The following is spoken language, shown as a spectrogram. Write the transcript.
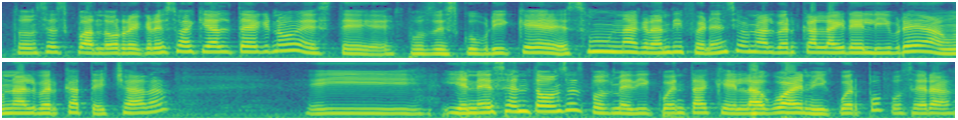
Entonces, cuando regreso aquí al Tecno, este, pues descubrí que es una gran diferencia una alberca al aire libre a una alberca techada. Y, y, en ese entonces, pues me di cuenta que el agua en mi cuerpo, pues era,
